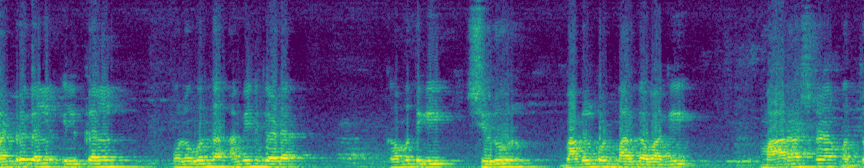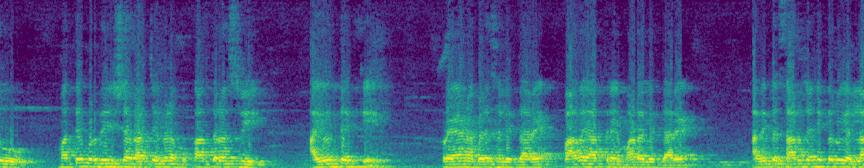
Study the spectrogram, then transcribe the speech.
ಬಂಡ್ರಗಲ್, ಇಲ್ಕಲ್, ಮುನುಗುಂದ ಅಮೀನ್ಗಢ ಕಮತಗಿ ಶಿರೂರ್, ಬಾಗಲಕೋಟ್ ಮಾರ್ಗವಾಗಿ ಮಹಾರಾಷ್ಟ್ರ ಮತ್ತು ಮಧ್ಯಪ್ರದೇಶ ರಾಜ್ಯಗಳ ಮುಖಾಂತರ ಶ್ರೀ ಅಯೋಧ್ಯಕ್ಕೆ ಪ್ರಯಾಣ ಬೆಳೆಸಲಿದ್ದಾರೆ, ಪಾದಯಾತ್ರೆ ಮಾಡಲಿದ್ದಾರೆ. ಅದಕ್ಕೆ ಸಾರ್ವಜನಿಕರು ಎಲ್ಲ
